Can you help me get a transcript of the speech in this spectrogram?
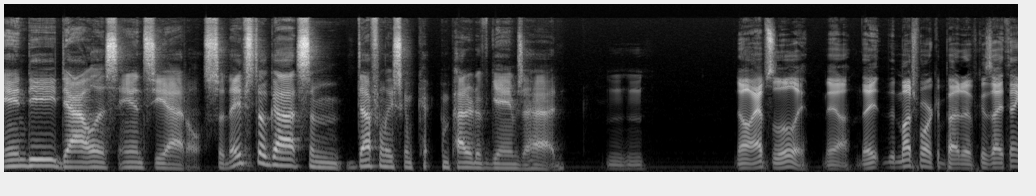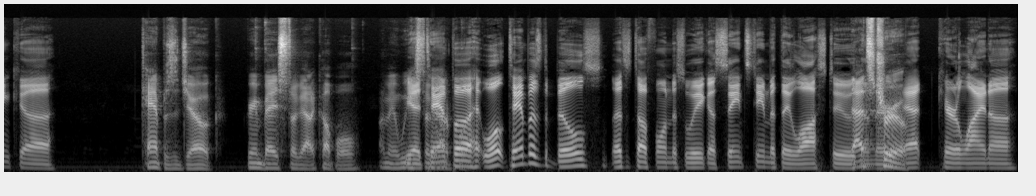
Indy, Dallas, and Seattle. So they've still got some definitely some c- competitive games ahead. Mm-hmm. no, absolutely, yeah, they they're much more competitive because I think, uh, Tampa's a joke. Green Bay's still got a couple. I mean, we yeah, Tampa. Well, Tampa's the Bills. That's a tough one this week. A Saints team that they lost to. That's true. At Carolina,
